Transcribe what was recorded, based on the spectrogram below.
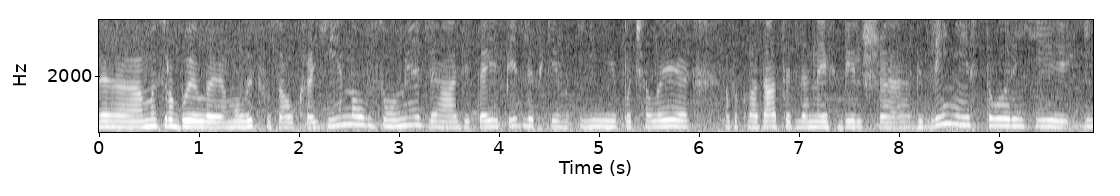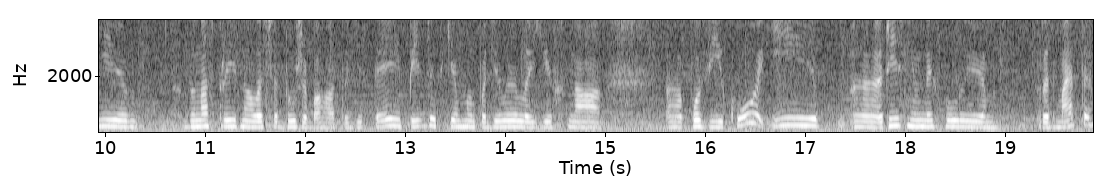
Е, Ми зробили молитву за Україну в зумі для дітей і підлітків і почали викладати для них більше біблійні історії. І до нас приєдналося дуже багато дітей, і підлітків. Ми поділили їх на е, по віку, і е, різні в них були предмети.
